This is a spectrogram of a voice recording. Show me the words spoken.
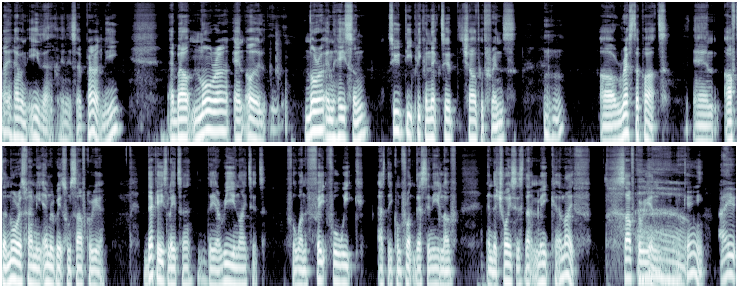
I haven't either, and it's apparently about Nora and oh, Nora and Haesung, two deeply connected childhood friends, Mm-hmm. are rest apart, and after Nora's family emigrates from South Korea, decades later they are reunited for one fateful week as they confront destiny, love, and the choices that make a life. South Korean. Oh. Okay. I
